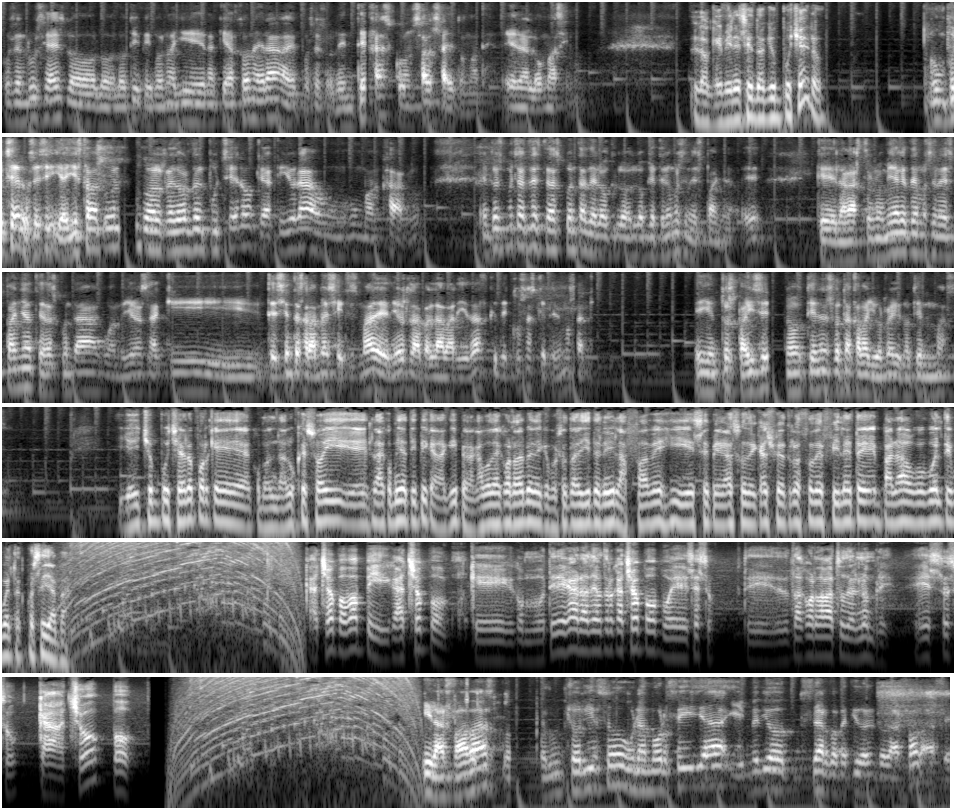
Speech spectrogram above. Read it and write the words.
Pues en Rusia es lo, típico, ¿no? Allí en aquella zona era, pues eso, lentejas con salsa de tomate, era lo máximo. Lo que viene siendo aquí un puchero. Un puchero, sí, sí, y ahí estaba todo el mundo alrededor del puchero, que aquello era un, manjar, ¿no? Entonces muchas veces te das cuenta de lo, que tenemos en España, ¿eh? que la gastronomía que tenemos en España te das cuenta cuando llegas aquí y te sientas a la mesa y dices, madre de Dios, la, variedad de cosas que tenemos aquí. Y en otros países no tienen sota caballo rey, no tienen más. Yo he dicho un puchero porque, como andaluz que soy, es la comida típica de aquí, pero acabo de acordarme de que vosotros allí tenéis las faves y ese pedazo de cacho de trozo de filete empanado con vuelta y vuelta, ¿cómo se llama? Cachopo, papi, cachopo. Que como tienes ganas de otro cachopo, pues eso. no te acordabas tú del nombre. Es eso, cachopo. Y las fabas con un chorizo, una morcilla y medio cerdo metido dentro de las fabas.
